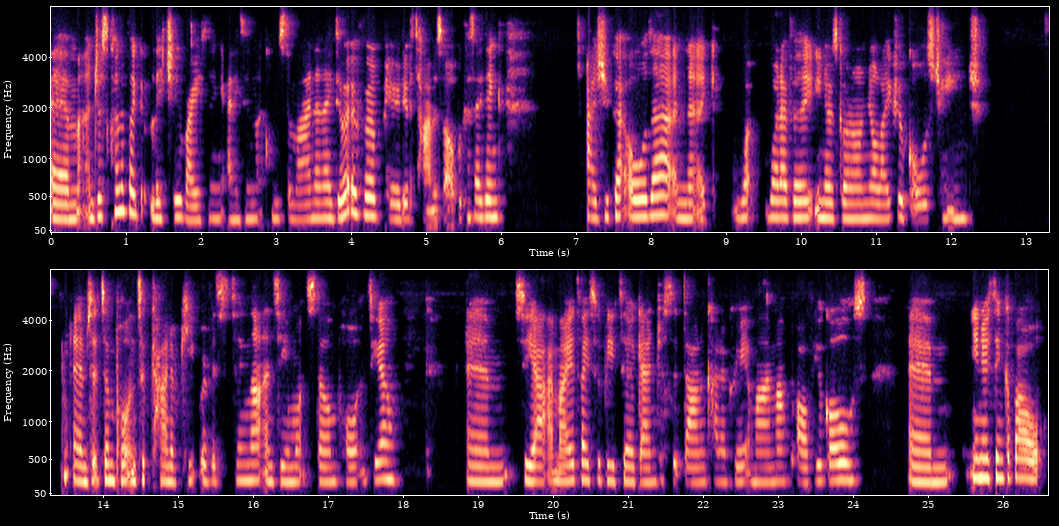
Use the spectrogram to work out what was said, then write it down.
Um, and just kind of like literally writing anything that comes to mind. And I do it over a period of time as well because I think as you get older and like what whatever you know is going on in your life, your goals change. Um, so it's important to kind of keep revisiting that and seeing what's still important to you. Um, so yeah, my advice would be to again just sit down and kind of create a mind map of your goals. Um, you know, think about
